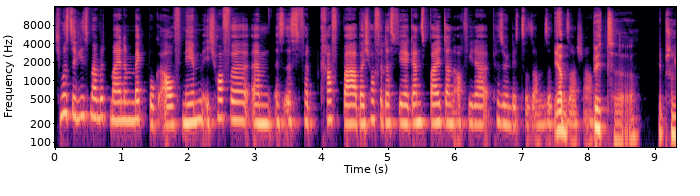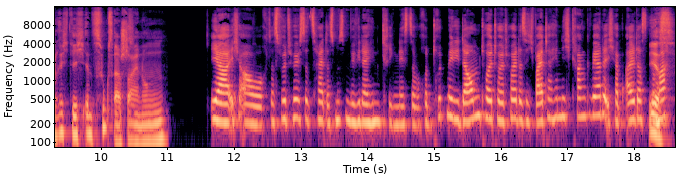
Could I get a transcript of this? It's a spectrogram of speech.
ich musste diesmal mit meinem MacBook aufnehmen. Ich hoffe, ähm, es ist verkraftbar, aber ich hoffe, dass wir ganz bald dann auch wieder persönlich zusammensitzen, Ja, Sascha. Bitte. Ich habe schon richtig Entzugserscheinungen. Ja, ich auch. Das wird höchste Zeit. Das müssen wir wieder hinkriegen nächste Woche. Drück mir die Daumen, toi, toi, toi, dass ich weiterhin nicht krank werde. Ich habe all das gemacht. Yes.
